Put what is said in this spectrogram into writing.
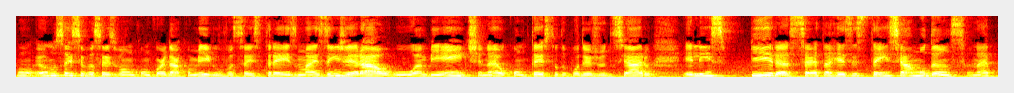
Bom, eu não sei se vocês vão concordar comigo, vocês três, mas em geral o ambiente, né, o contexto do Poder Judiciário, ele inspira certa resistência à mudança, né?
